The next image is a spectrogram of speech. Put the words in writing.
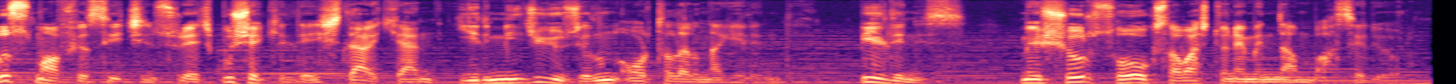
Rus mafyası için süreç bu şekilde işlerken 20. yüzyılın ortalarına gelindi. Bildiniz, meşhur Soğuk Savaş döneminden bahsediyorum.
